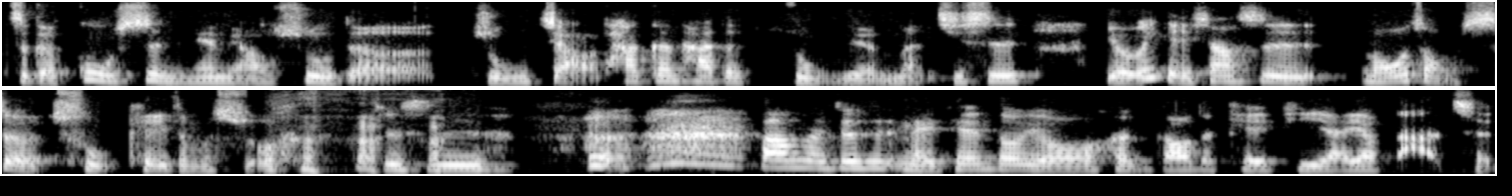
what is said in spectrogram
这个故事里面描述的主角，他跟他的组员们，其实有一点像是某种社畜，可以这么说，就是 他们就是每天都有很高的 KPI 要达成，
